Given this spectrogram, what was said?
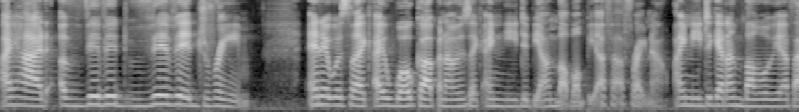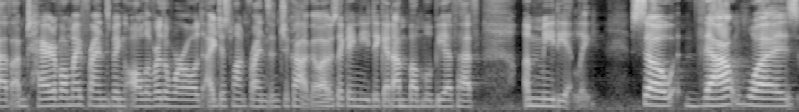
I had a vivid, vivid dream. And it was like, I woke up and I was like, I need to be on Bumble BFF right now. I need to get on Bumble BFF. I'm tired of all my friends being all over the world. I just want friends in Chicago. I was like, I need to get on Bumble BFF immediately. So that was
